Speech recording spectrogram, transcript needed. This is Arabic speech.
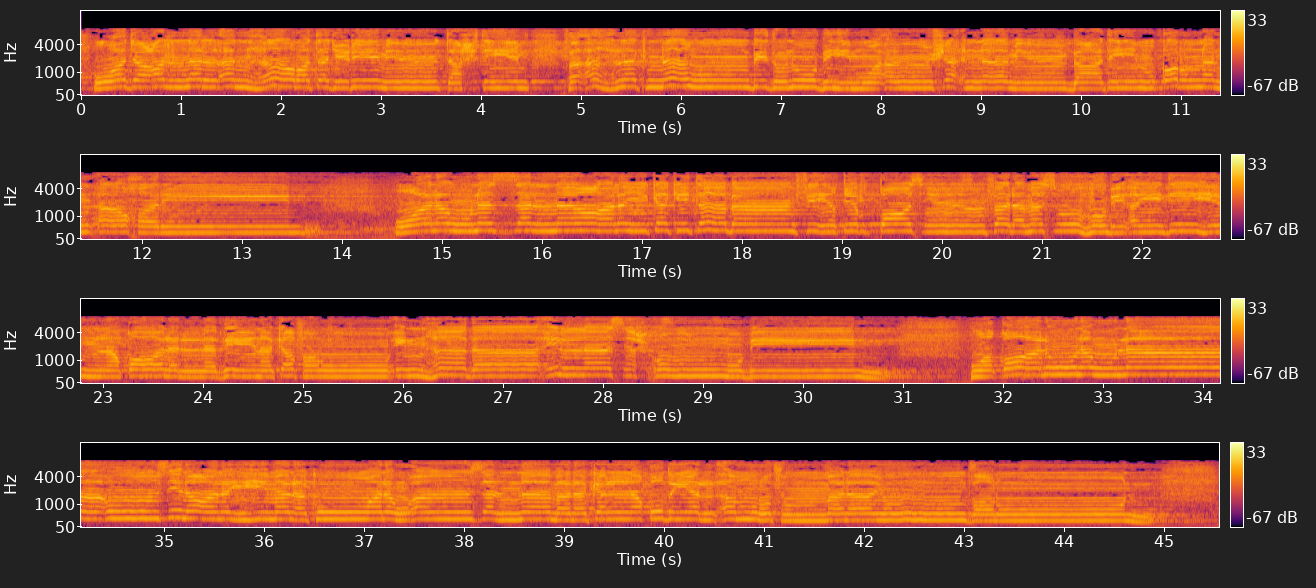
وجعلنا الأنهار تجري من تحتهم فأهلكناهم بذنوبهم وأنشأنا من بعدهم قرنا آخرين. ولو نزلنا عليك كتابا في قرطاس فلمسوه بأيديهم لقال الذين كفروا إن هذا إلا سحر مبين وقالوا لولا أنزل عليه ملك ولو أنزلنا ملكا لقضي الأمر ثم لا ينظرون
